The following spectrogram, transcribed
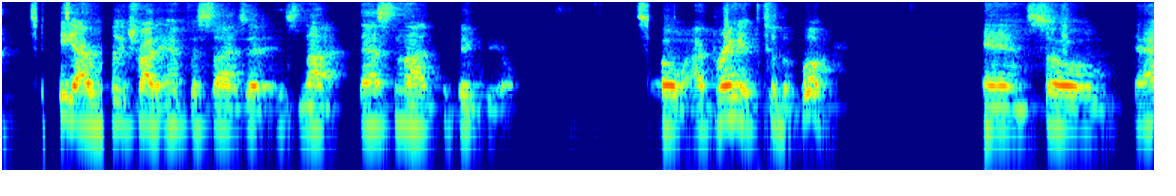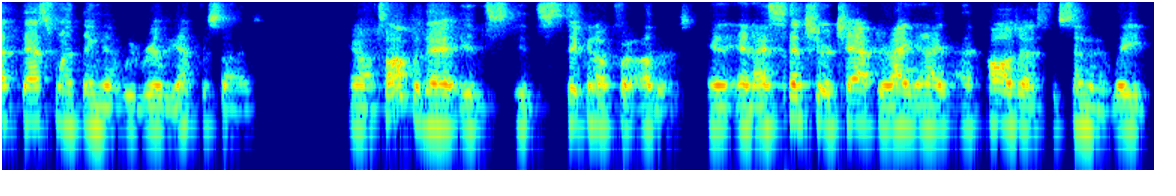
to me, I really try to emphasize that it's not, that's not the big deal. So I bring it to the book. And so that that's one thing that we really emphasize. And on top of that, it's it's sticking up for others. And, and I sent you a chapter, and I, and I, apologize for sending it late,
